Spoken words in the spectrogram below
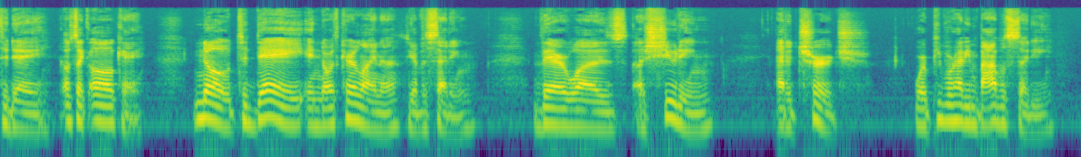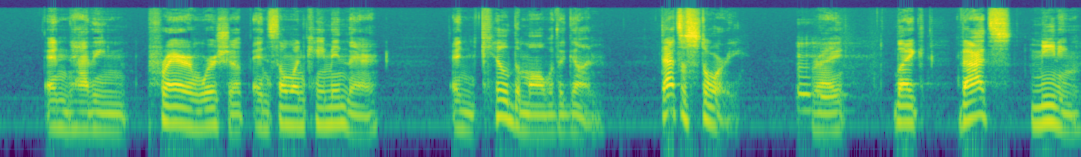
today. I was like, oh, okay. No, today in North Carolina, you have a setting, there was a shooting at a church where people were having Bible study and having prayer and worship, and someone came in there and killed them all with a gun. That's a story, mm-hmm. right? Like, that's meaning.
